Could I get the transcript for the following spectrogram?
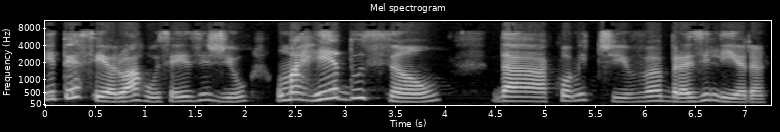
E terceiro, a Rússia exigiu uma redução da comitiva brasileira.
